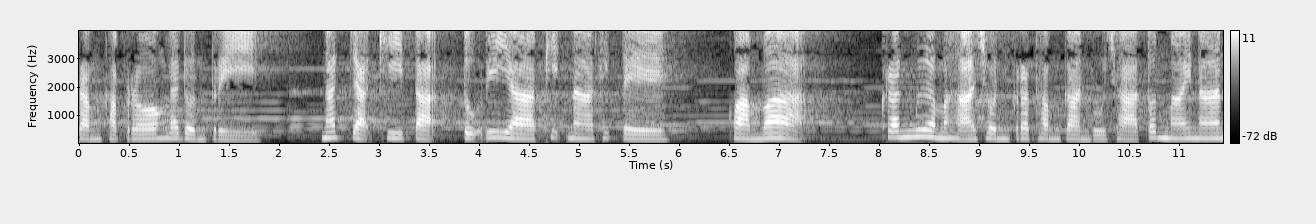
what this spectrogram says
รำขับร้องและดนตรี นัจจะคีตะ ตุริยาพินาทิเต ความว่า ครั้นเมื่อมหาชนกระทำการบูชาต้นไม้นั้น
